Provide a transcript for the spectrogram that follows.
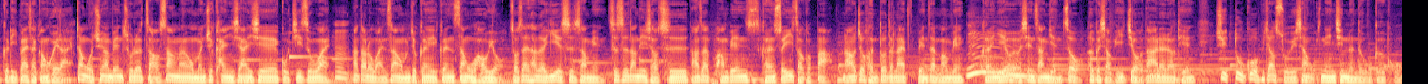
个礼拜才刚回来。像我去那边，除了早上呢，我们去看一下一些古迹之外，嗯，那到了晚上，我们就可以跟三五好友走在他的夜市上面，吃吃当地小吃，然后在旁边可能随意找个 bar，然后就很多的 live band 在旁边，可能也有有现场演奏，喝个小啤酒，大家聊聊天，去度过比较属于像年轻人的五哥窟。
